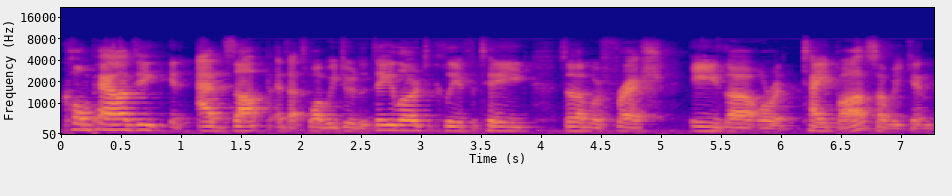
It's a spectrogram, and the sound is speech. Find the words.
compounding, it adds up, and that's why we do the deload to clear fatigue so then we're fresh either or a taper so we can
